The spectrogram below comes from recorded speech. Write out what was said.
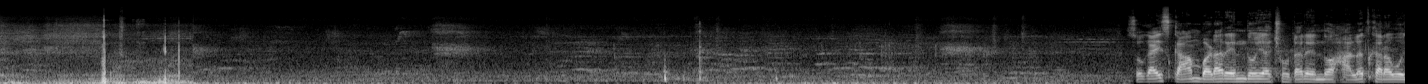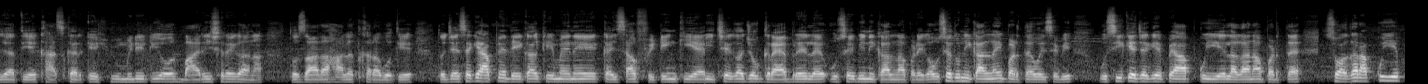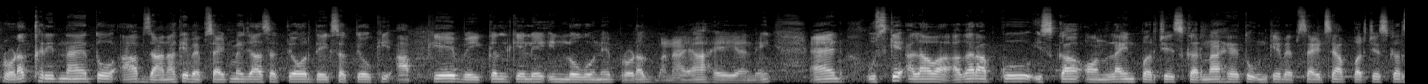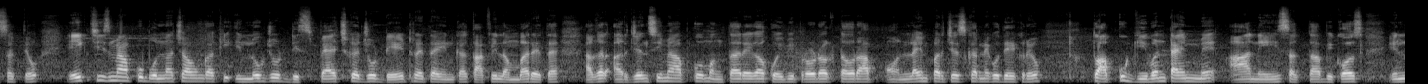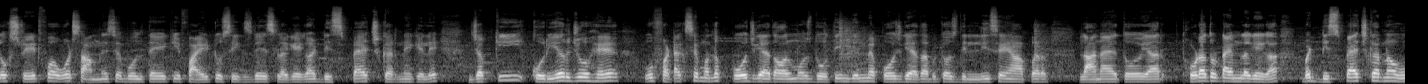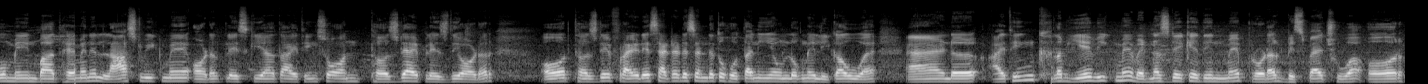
So so guys काम बड़ा रहने दो या छोटा रहने दो, हालत ख़राब हो जाती है, खास करके ह्यूमिडिटी और बारिश रहेगा ना तो ज़्यादा हालत ख़राब होती है। तो जैसे कि आपने देखा कि मैंने कैसा फिटिंग किया है, पीछे का जो ग्रैब रेल है, उसे भी निकालना पड़ेगा। उसे तो निकालना ही पड़ता है वैसे भी, उसी के जगह पर आपको ये लगाना पड़ता है। सो अगर आपको ये प्रोडक्ट ख़रीदना है तो आप जाना के वेबसाइट में जा सकते हो और देख सकते हो कि आपके व्हीकल के लिए इन लोगों ने प्रोडक्ट बनाया है या नहीं। एंड उसके अलावा अगर आपको इसका ऑनलाइन परचेज़ करना है तो उनके वेबसाइट वेबसाइट से आप परचेस कर सकते हो। एक चीज़ मैं आपको बोलना चाहूँगा कि इन लोग जो डिस्पैच का जो डेट रहता है, इनका काफ़ी लंबा रहता है। अगर अर्जेंसी में आपको मंगता रहेगा कोई भी प्रोडक्ट और आप ऑनलाइन परचेस करने को देख रहे हो तो आपको गिवन टाइम में आ नहीं सकता बिकॉज़ इन लोग स्ट्रेट फॉरवर्ड सामने से बोलते हैं कि फाइव टू सिक्स डेज़ लगेगा डिस्पैच करने के लिए। जबकि कुरियर जो है, वो फटक से मतलब पहुँच गया था ऑलमोस्ट दो तीन दिन में पहुँच गया था बिकॉज़ दिल्ली से यहाँ पर लाना है तो यार थोड़ा तो टाइम लगेगा। बट डिस्पैच करना वो मेन बात है। मैंने लास्ट वीक में ऑर्डर प्लेस किया था I think so on Thursday I place the order और थर्सडे फ्राइडे सैटरडे संडे तो होता नहीं है, उन लोग ने लिखा हुआ है। एंड आई थिंक मतलब ये वीक में वेडनसडे के दिन में प्रोडक्ट डिस्पैच हुआ और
